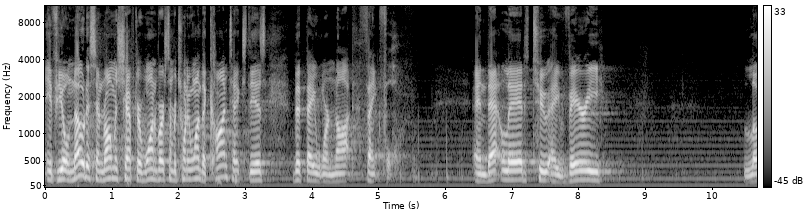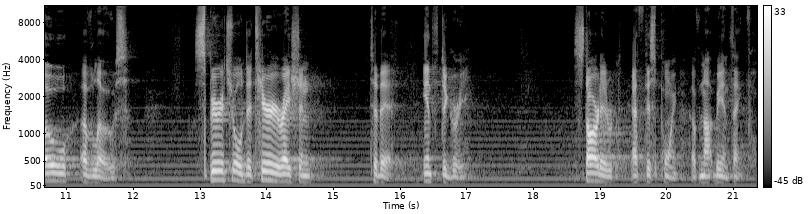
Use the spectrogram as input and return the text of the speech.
if you'll notice in Romans chapter 1, verse number 21, the context is that they were not thankful. And that led to a very low of lows, spiritual deterioration to the nth degree started at this point of not being thankful.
